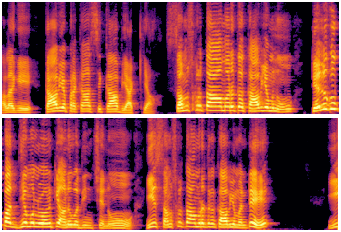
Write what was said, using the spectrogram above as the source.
అలాగే కావ్య ప్రకాశిక వ్యాఖ్య. సంస్కృతామరుక కావ్యమును తెలుగు పద్యములోనికి అనువదించెను. ఈ సంస్కృతామృత కావ్యం అంటే ఈ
